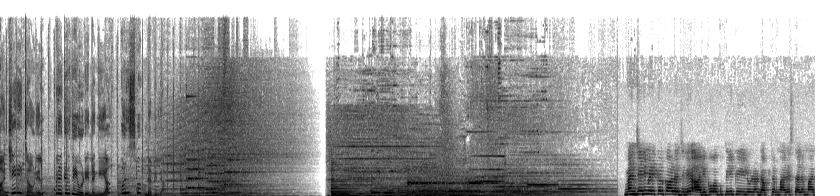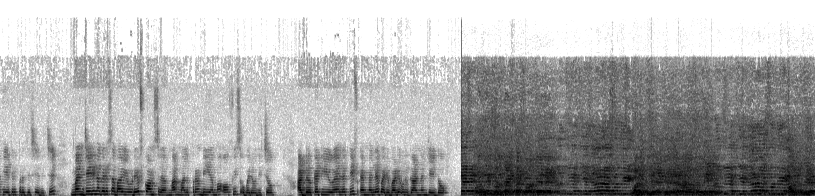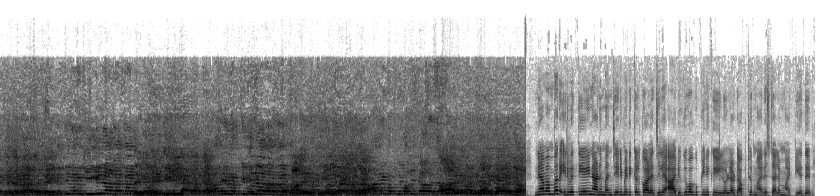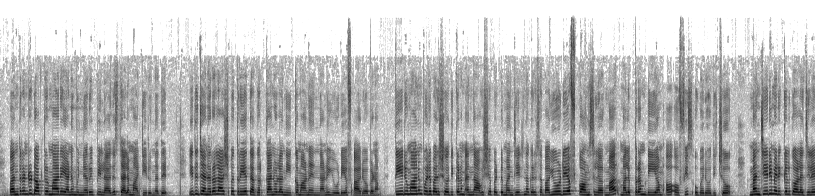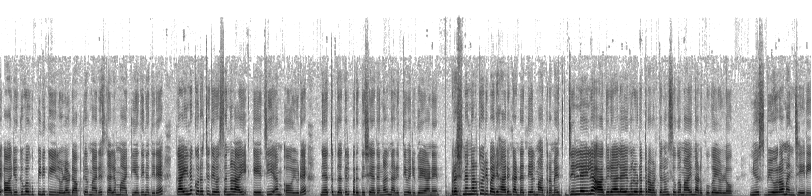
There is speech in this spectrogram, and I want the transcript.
മഞ്ചേരി ടൗണിൽ പ്രകൃതിയോട് ഇണങ്ങിയ ഒരു സ്വപ്നവില്ല. മഞ്ചേരി മെഡിക്കൽ കോളേജിലെ ആരോഗ്യ വകുപ്പിന് കീഴിലുള്ള ഡോക്ടർമാരെ സ്ഥലം മാറ്റിയതിൽ പ്രതിഷേധിച്ച് മഞ്ചേരി നഗരസഭ യു ഡി എഫ് കൗൺസിലർമാർ മലപ്പുറം ഡി എം ഓഫീസ് ഉപരോധിച്ചു. Advocate U A Latheef M L A പരിപാടി ഉദ്ഘാടനം ചെയ്തു. നവംബർ ഇരുപത്തിയേഴിനാണ് മഞ്ചേരി മെഡിക്കൽ കോളേജിലെ ആരോഗ്യ വകുപ്പിന് കീഴിലുള്ള ഡോക്ടർമാരെ സ്ഥലം മാറ്റിയത്. പന്ത്രണ്ട് ഡോക്ടർമാരെയാണ് മുന്നറിയിപ്പില്ലാതെ സ്ഥലം മാറ്റിയിരുന്നത്. ഇത് ജനറൽ ആശുപത്രിയെ തകർക്കാനുള്ള നീക്കമാണ് എന്നാണ് യു ആരോപണം. തീരുമാനം പുനഃപരിശോധിക്കണം എന്നാവശ്യപ്പെട്ട് മഞ്ചേരി നഗരസഭ യു ഡി എഫ് കൗൺസിലർമാർ Malappuram D M O office ഉപരോധിച്ചു. മഞ്ചേരി മെഡിക്കൽ കോളേജിലെ ആരോഗ്യവകുപ്പിന് കീഴിലുള്ള ഡോക്ടർമാരെ സ്ഥലം മാറ്റിയതിനെതിരെ കഴിഞ്ഞ കുറച്ച് ദിവസങ്ങളായി കെ ജി എം ഒയുടെ നേതൃത്വത്തിൽ പ്രതിഷേധങ്ങൾ നടത്തിവരികയാണ്. പ്രശ്നങ്ങൾക്ക് ഒരു പരിഹാരം കണ്ടെത്തിയാൽ മാത്രമേ ജില്ലയിലെ ആതുരാലയങ്ങളുടെ പ്രവർത്തനം സുഗമായി നടക്കുകയുള്ളൂ. News bureau Manjeri.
